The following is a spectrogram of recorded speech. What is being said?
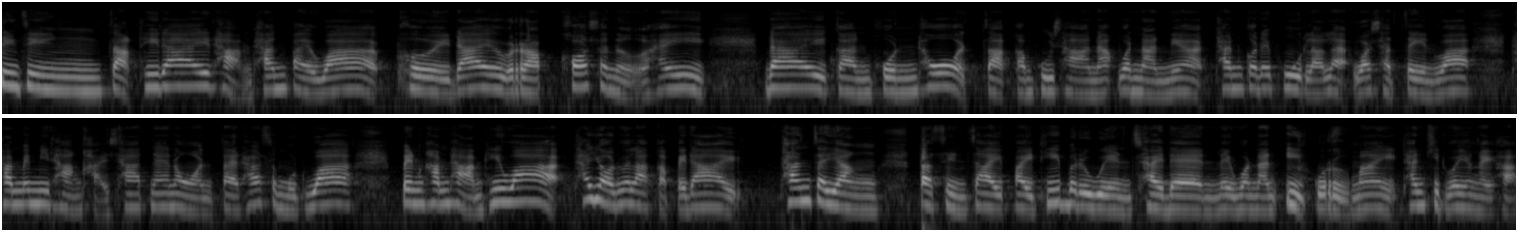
จริง ๆ จากที่ได้ถามท่านไปว่าเคยได้รับข้อเสนอให้ได้การพ้นโทษจากกัมพูชาณวันนั้นเนี่ยท่านก็ได้พูดแล้วแหละว่าชัดเจนว่าท่านไม่มีทางขายชาติแน่นอน แต่ถ้าสมมติว่าเป็นคำถามที่ว่าถ้าย้อนเวลากลับไปได้ ท่านจะยังตัดสินใจไปที่บริเวณชายแดนในวันนั้นอีกหรือไม่ ท่านคิดว่ายังไงคะ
